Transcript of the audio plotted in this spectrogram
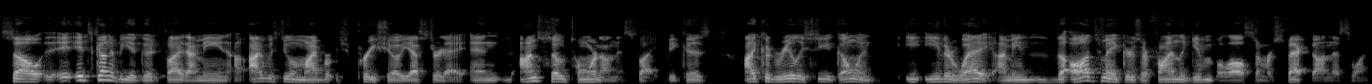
So it, it's going to be a good fight. I mean, I was doing my pre show yesterday, and I'm so torn on this fight because I could really see it going e- either way. I mean, the odds makers are finally giving Belal some respect on this one.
